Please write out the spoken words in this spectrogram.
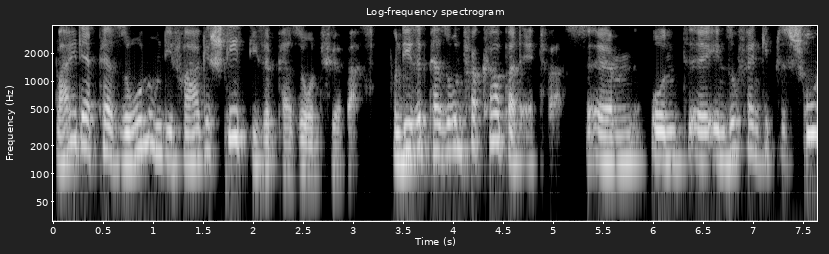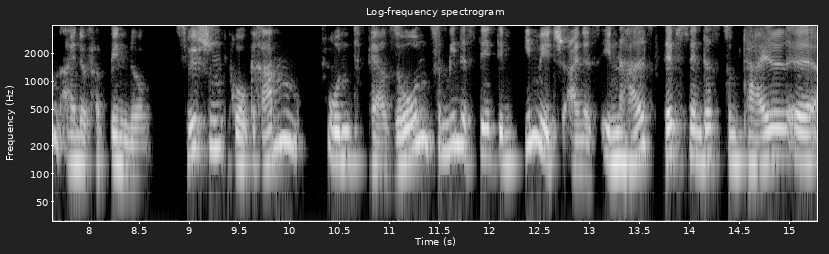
bei der Person um die Frage, steht diese Person für was? Und diese Person verkörpert etwas. Ähm, und äh, insofern gibt es schon eine Verbindung zwischen Programm und Person, zumindest dem, Image eines Inhalts, selbst wenn das zum Teil äh,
